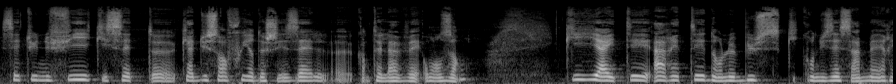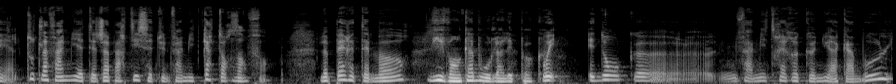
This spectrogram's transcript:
C'est une fille qui, euh, qui a dû s'enfuir de chez elle euh, quand elle avait 11 ans, qui a été arrêtée dans le bus qui conduisait sa mère et elle. Toute la famille était déjà partie, c'est une famille de 14 enfants. Le père était mort. Vivant à Kaboul à l'époque. Oui. Et donc, euh, une famille très reconnue à Kaboul.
